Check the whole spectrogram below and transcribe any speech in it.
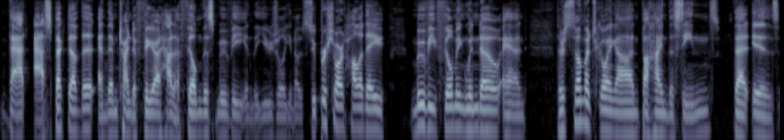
that aspect of it and them trying to figure out how to film this movie in the usual, you know, super short holiday movie filming window. And there's so much going on behind the scenes that is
